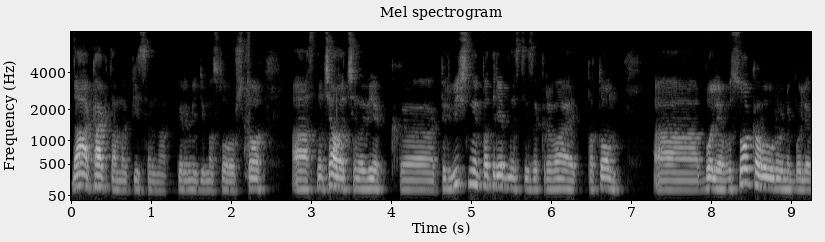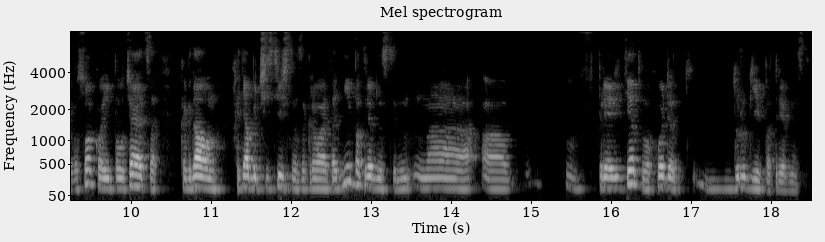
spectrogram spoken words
Да, как там описано в пирамиде Маслоу, что а, сначала человек а, первичные потребности закрывает, потом а, более высокого уровня, более высокого, и получается, когда он хотя бы частично закрывает одни потребности, на, а, в приоритет выходят другие потребности.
